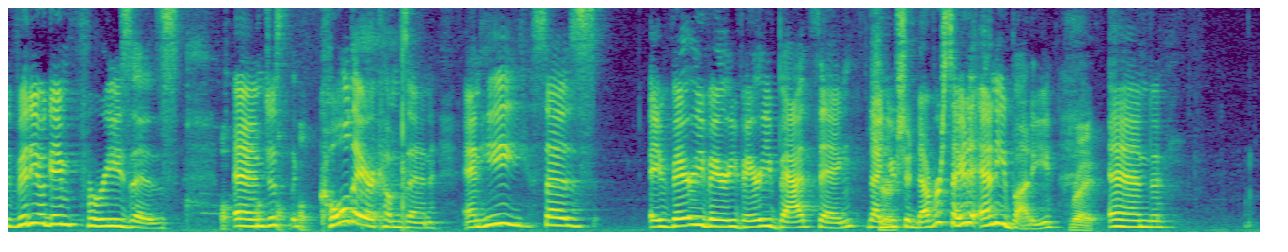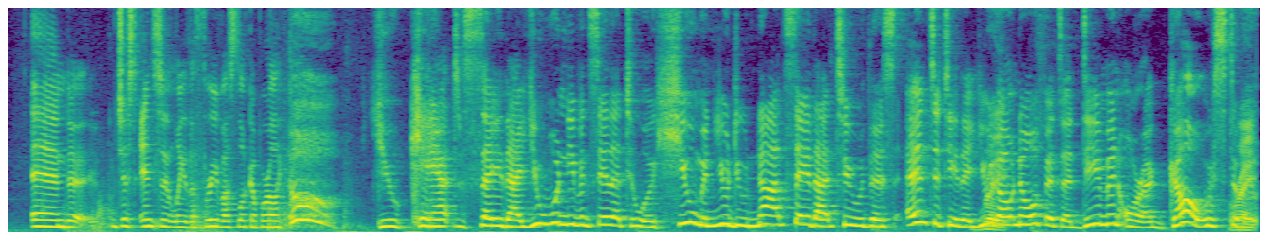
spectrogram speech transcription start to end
the video game freezes and just the cold air comes in and he says a very very very bad thing that Sure. you should never say to anybody Right. and and just instantly the three of us look up we're like oh you can't say that you wouldn't even say that to a human you do not say that to this entity that you Right. don't know if it's a demon or a ghost Right.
